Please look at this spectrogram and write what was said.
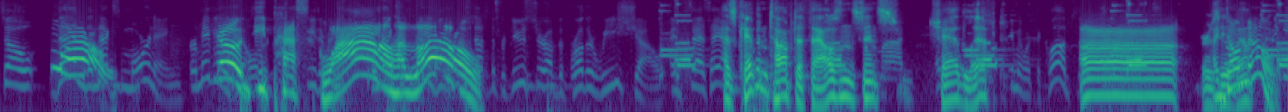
So then Whoa. the next morning, or maybe Yo, it was Di the- Pasquale. the next morning, he reached Hello. out to The producer of the Brother Wease show and says, "Hey, Has I'm Kevin doing topped a this show. thousand since Chad left? Uh, Or is I he don't about know. Nikki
